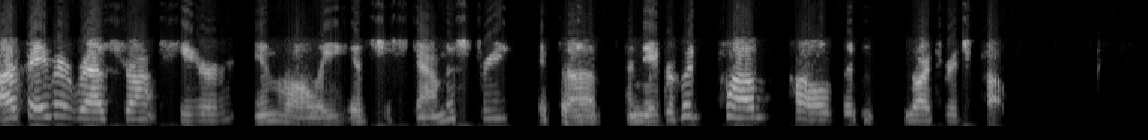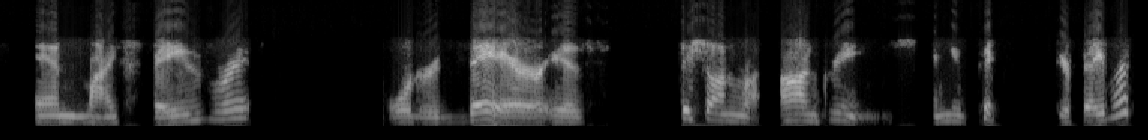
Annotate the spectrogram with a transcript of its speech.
Our favorite restaurant here in Raleigh is just down the street. It's a, a neighborhood pub called the Northridge Pub. And my favorite order there is fish on on greens. And you pick your favorite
